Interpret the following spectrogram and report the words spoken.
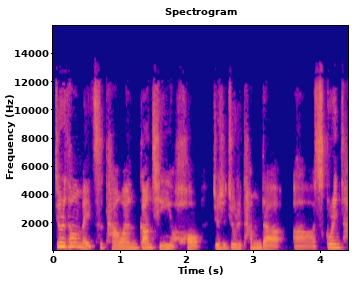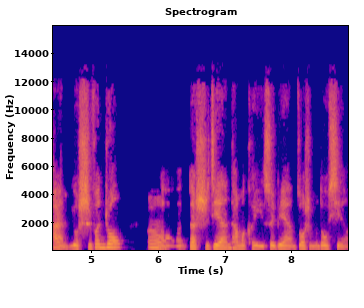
就是他们每次弹完钢琴以后，就是就是他们的呃 screen time 有十分钟，嗯呃的时间，他们可以随便做什么都行。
